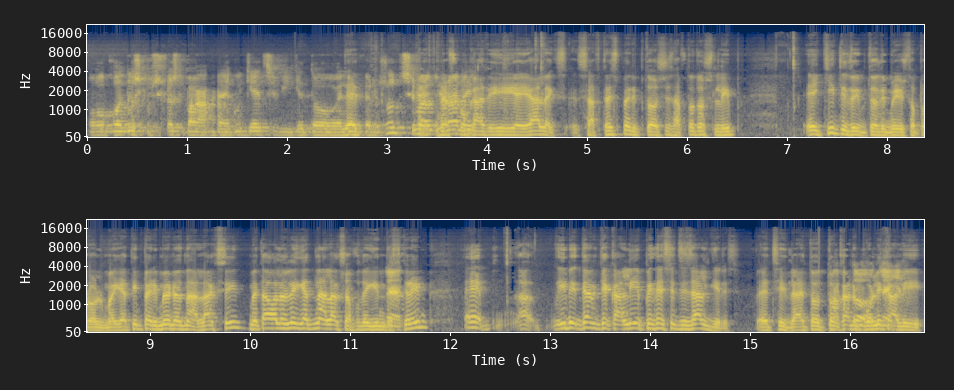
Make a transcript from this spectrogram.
ο κοντός και ο ψηλός του Παναγενικού και έτσι βγήκε το ελεύθερο σούτ. Σήμερα το Να σου πω κάτι, Άλεξ, σε αυτές τις περιπτώσεις αυτό το slip Εκεί το δημιουργείς το πρόβλημα. Γιατί περιμένει να αλλάξει. Μετά ο άλλος λέει γιατί να αλλάξω αφού δεν γίνεται ναι. screen. Ε, ήταν και καλή επίθεση της Άλγηρη. Δηλαδή το, το έκανε πολύ, ναι, καλή,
